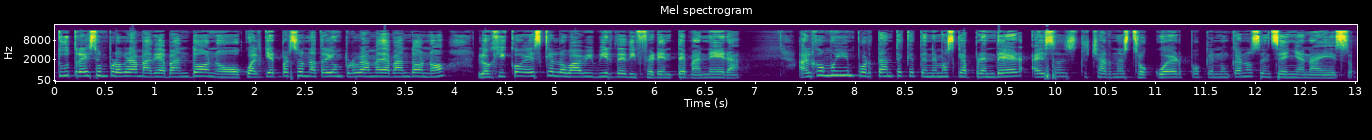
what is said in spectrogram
tú traes un programa de abandono o cualquier persona trae un programa de abandono, lógico es que lo va a vivir de diferente manera. Algo muy importante que tenemos que aprender es a escuchar nuestro cuerpo, que nunca nos enseñan a eso.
